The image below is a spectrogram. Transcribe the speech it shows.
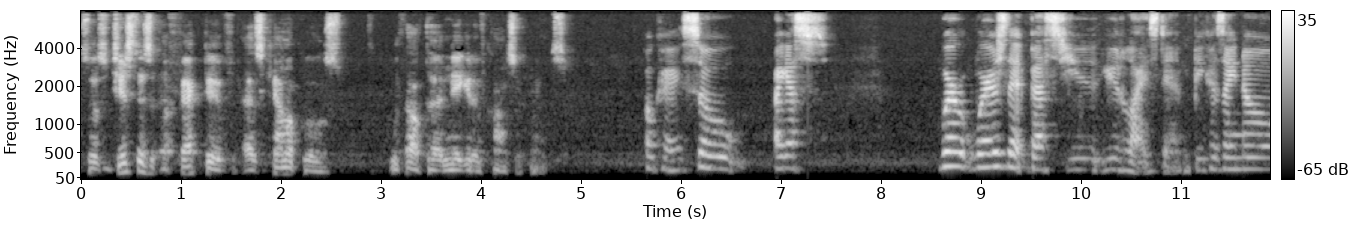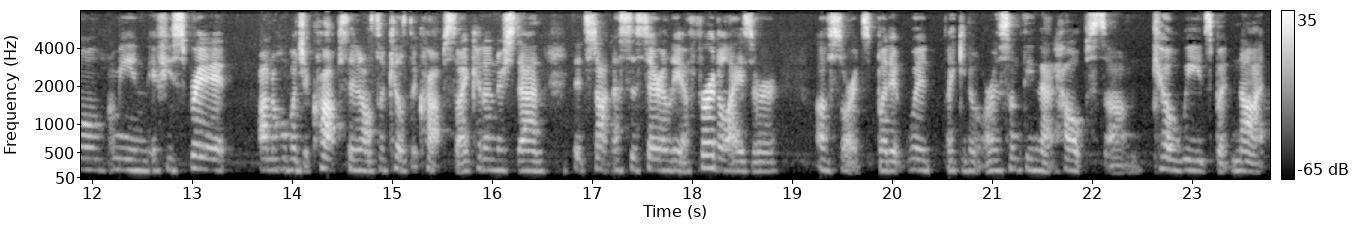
So it's just as effective as chemicals without the negative consequence. Okay, so I guess where where is it best u- utilized in? Because I know, I mean, if you spray it on a whole bunch of crops, and it also kills the crops. So I could understand it's not necessarily a fertilizer of sorts, but it would like you know, or something that helps um, kill weeds, but not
